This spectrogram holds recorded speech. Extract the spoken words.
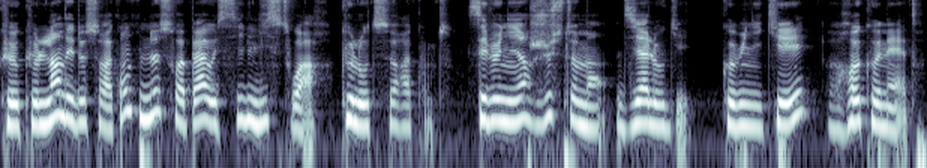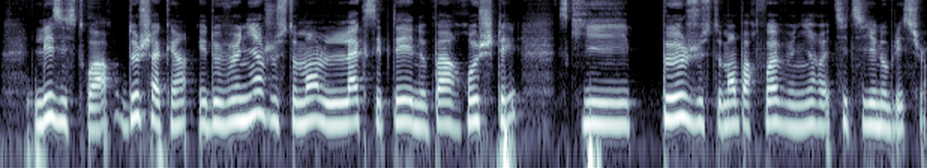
que, l'un des deux se raconte ne soit pas aussi l'histoire que l'autre se raconte. C'est venir justement dialoguer, communiquer, reconnaître les histoires de chacun et de venir justement l'accepter et ne pas rejeter ce qui peut justement parfois venir titiller nos blessures.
